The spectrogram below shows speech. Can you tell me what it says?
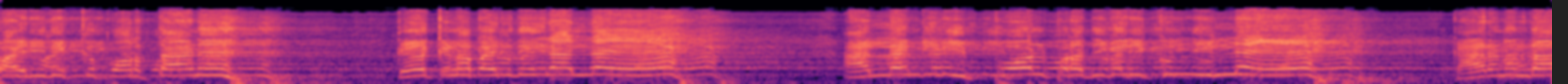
പരിധിക്ക് പുറത്താണ്. കേൾക്കുന്ന പരിധിയിലല്ലേ? അല്ലെങ്കിൽ ഇപ്പോൾ പ്രതികരിക്കുന്നില്ലേ? കാരണം എന്താ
